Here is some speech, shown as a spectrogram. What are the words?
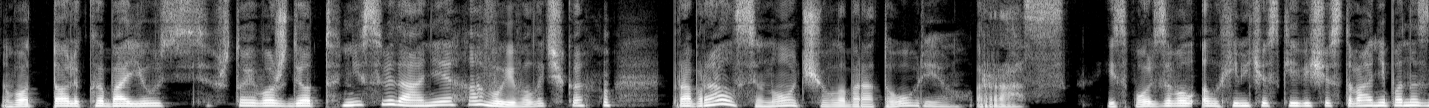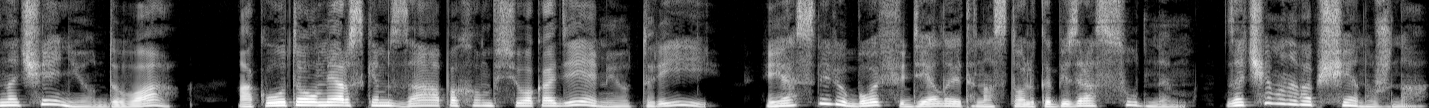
Вот только боюсь, что его ждет не свидание, а выволочка. Пробрался ночью в лабораторию — раз. Использовал алхимические вещества не по назначению — два окутал мерзким запахом всю академию. Три. Если любовь делает настолько безрассудным, зачем она вообще нужна?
